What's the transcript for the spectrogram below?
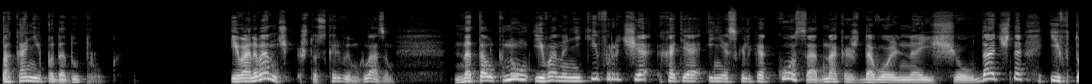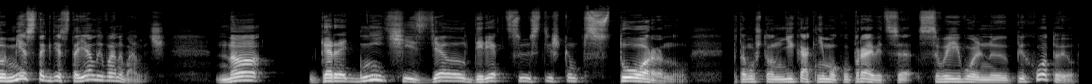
пока не подадут рук. Иван Иванович, что с кривым глазом, натолкнул Ивана Никифоровича, хотя и несколько косо, однако же довольно еще удачно, и в то место, где стоял Иван Иванович. Но Городничий сделал дирекцию слишком в сторону, потому что он никак не мог управиться своевольную пехотою,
